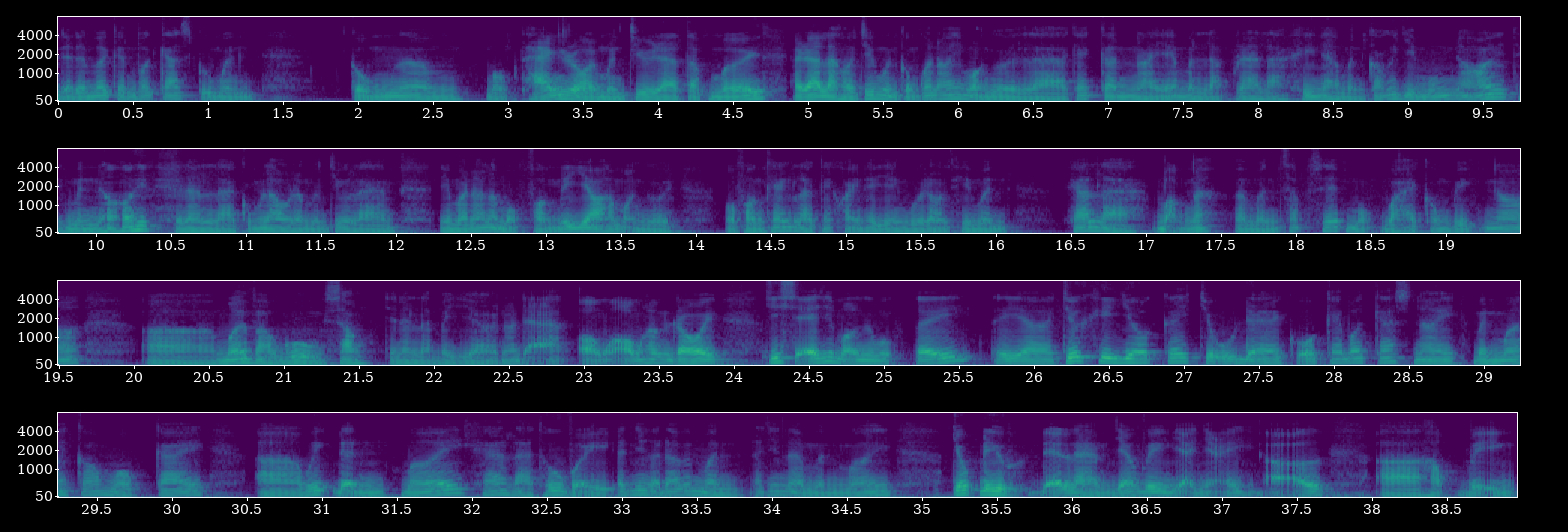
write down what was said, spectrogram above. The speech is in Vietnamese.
người đã đến với kênh podcast của mình cũng um, một tháng rồi mình chưa ra tập mới. Thật ra là hồi trước mình cũng có nói với mọi người là cái kênh này ấy, mình lập ra là khi nào mình có cái gì muốn nói thì mình nói. Cho nên là cũng lâu rồi mình chưa làm. Nhưng mà nó là một phần lý do ha mọi người? Một phần khác là cái khoảng thời gian vừa rồi thì mình khá là bận á và mình sắp xếp một vài công việc nó uh, mới vào guồng xong. Cho nên là bây giờ nó đã ổn ổn hơn rồi. Chia sẻ với mọi người một tí thì uh, trước khi vô cái chủ đề của cái podcast này mình mới có một cái uh, quyết định mới khá là thú vị ít nhất là đối với mình. Đó chính là mình mới chốt điêu để làm giáo viên dạy nhảy ở uh, học viện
